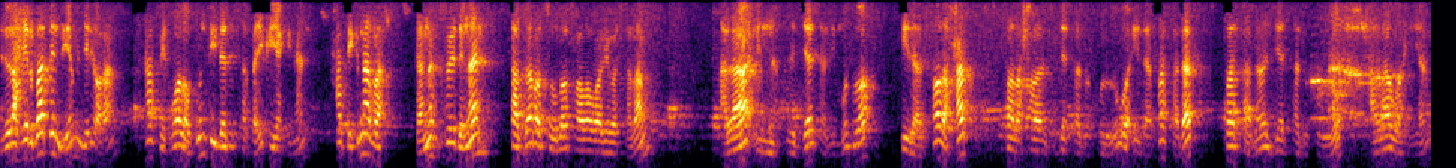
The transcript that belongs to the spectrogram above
Jadi lahir batin dia menjadi orang kafir walaupun tidak disertai keyakinan hati. Kenapa? Karena sesuai dengan sabda Rasulullah SAW, ala inna jasadi mudlah tidak salahat salahal jasadu kullu wa idza fasadat fasadal jasadu kullu ala wahiyal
